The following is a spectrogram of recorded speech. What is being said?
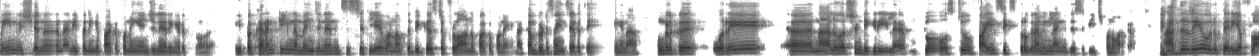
மெயின் விஷயம் என்னன்னா இப்ப நீங்க பார்க்க போனீங்க இன்ஜினியரிங் எடுத்துக்கோங்க. இப்ப கரண்ட்லி நம்ம இன்ஜினியரிங் சிஸ்டத்திலேயே ஒன் ஆஃப் த பிக்கஸ்ட் ஃபிளான்னு பார்க்க போனீங்கன்னா கம்ப்யூட்டர் சயின்ஸ் எடுத்தீங்கன்னா உங்களுக்கு ஒரே நாலு வருஷம் டிகிரியில close to five six programming languages teach பண்ணுவாங்க. அதுவே ஒரு பெரிய ஃபிளா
